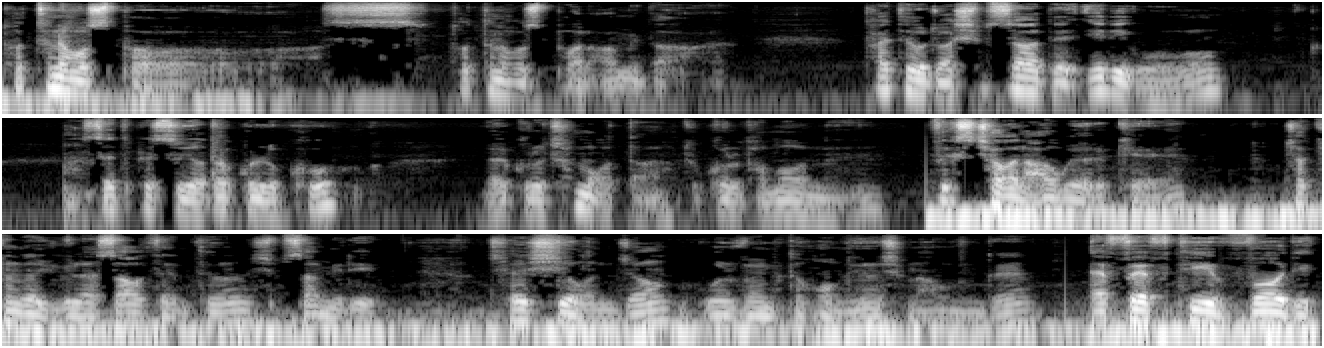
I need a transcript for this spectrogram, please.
토트넘 호스퍼 토트넘 호스퍼가 나옵니다 title odds가 14대 1이고 세트피스 8골 넣고 10골을 쳐먹었다. 두 골을 더 먹었네. 픽스처가 나오고요 이렇게. 첫 경기가 6일날 사우스햄튼 13일이 첼시 원정 울버햄튼 홈 이런 식으로 나오는데 FFT verdict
